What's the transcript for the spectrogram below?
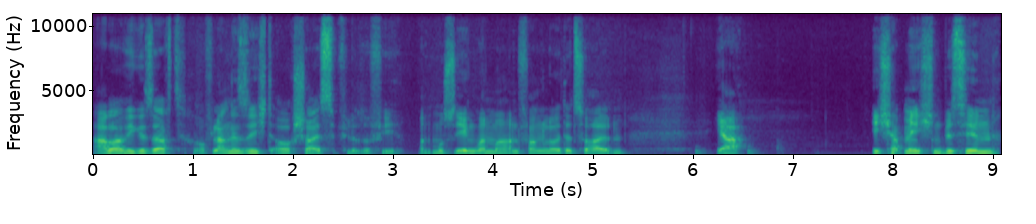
Aber wie gesagt, auf lange Sicht auch scheiße Philosophie. Man muss irgendwann mal anfangen, Leute zu halten. Ja, ich habe mich ein bisschen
